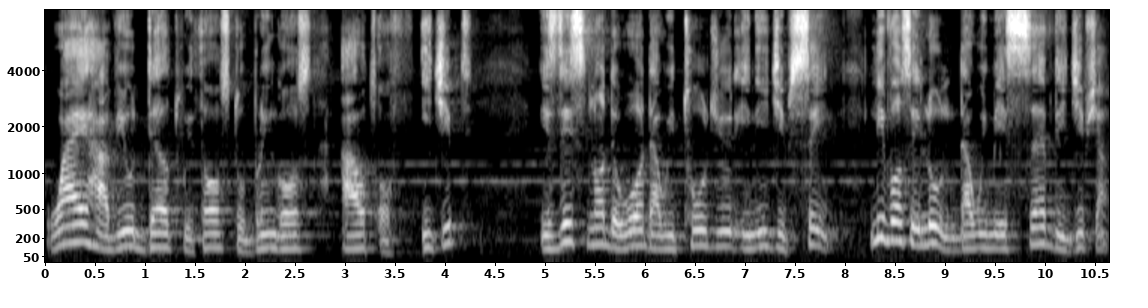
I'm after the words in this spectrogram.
Why have you dealt with us to bring us out of Egypt? Is this not the word that we told you in Egypt, saying, Leave us alone that we may serve the Egyptian?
